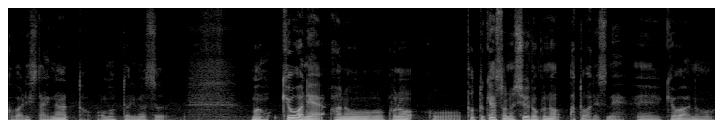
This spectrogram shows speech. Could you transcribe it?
お配りしたいなと思っております。まあ、今日はね、あのこのポッドキャストの収録の後はですね、えー、今日はあの、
